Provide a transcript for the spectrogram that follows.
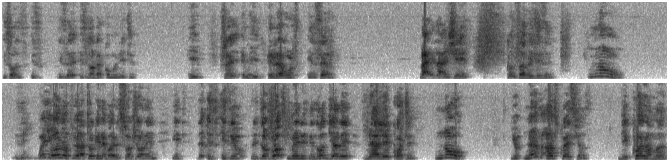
is, un, is, is, a, is not accommodating. He, tra- I mean, he revels himself. By Lanche, conservatism. No. You see, when you, all of you are talking about restructuring, it, it involves many things, not merely, merely cutting. No. You now ask questions. The Kwara man,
